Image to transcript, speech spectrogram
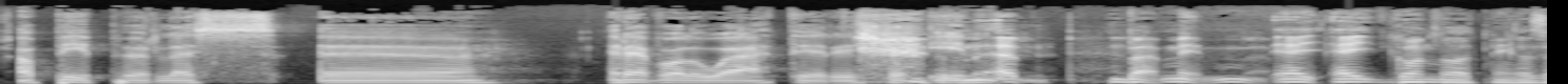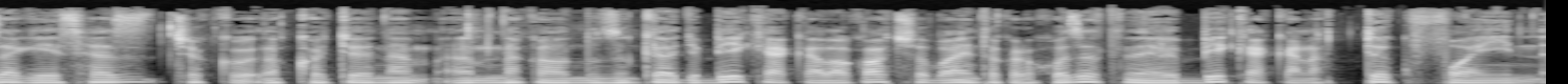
a paperless revaló átérésre. Én... Egy, egy gondolat még az egészhez, csak akkor, hogy nem, nem akadozunk el, hogy a BKK-val kapcsolatban annyit akarok hozzátenni, hogy a BKK-nak tök fain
